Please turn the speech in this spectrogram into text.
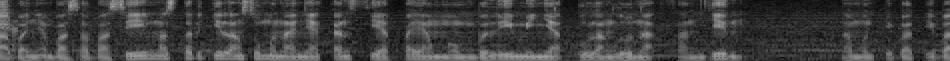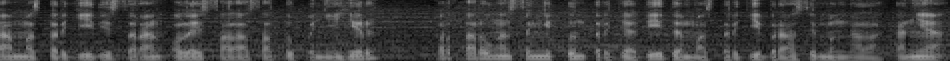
Tak banyak basa-basi, Master Ji langsung menanyakan siapa yang membeli minyak tulang lunak Sanjin. Namun tiba-tiba Master Ji diserang oleh salah satu penyihir, pertarungan sengit pun terjadi dan Master Ji berhasil mengalahkannya.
